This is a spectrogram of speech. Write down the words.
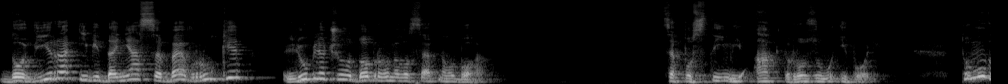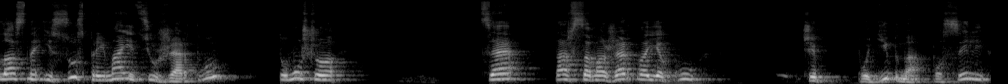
довіра і віддання себе в руки люблячого доброго милосердного Бога. Це постійний акт розуму і волі. Тому, власне, Ісус приймає цю жертву, тому що це та ж сама жертва, яку, чи подібна по силі,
